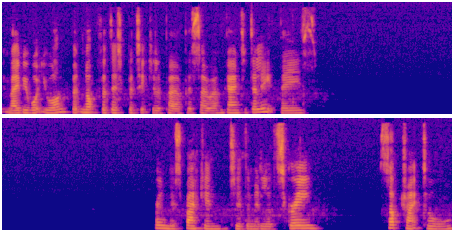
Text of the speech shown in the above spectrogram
It may be what you want, but not for this particular purpose. So I'm going to delete these Bring this back into the middle of the screen, subtract all,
